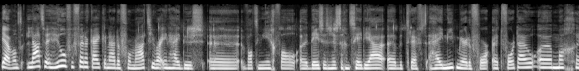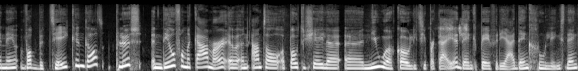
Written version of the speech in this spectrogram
Ja, want laten we heel veel verder kijken naar de formatie, waarin hij dus, uh, wat in ieder geval uh, D66 en CDA uh, betreft, hij niet meer de voor, het voortouw mag nemen. Wat betekent dat? Plus een deel van de Kamer, een aantal potentiële nieuwe coalitiepartijen, denk PvdA, denk GroenLinks, denk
